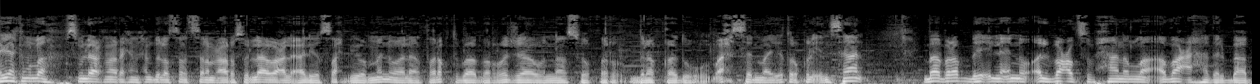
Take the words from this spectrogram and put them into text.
حياكم الله. بسم الله الرحمن الرحيم. الحمد لله والصلاة والسلام على رسول الله وعلى آله وصحبه ومن ولا طرقت باب الرجاء والناس قد وأحسن ما يطرق الإنسان باب ربه إلا أنه البعض سبحان الله أضاع هذا الباب.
